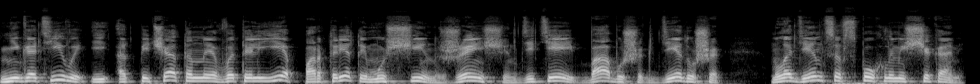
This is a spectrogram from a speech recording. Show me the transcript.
негативы и отпечатанные в ателье портреты мужчин, женщин, детей, бабушек, дедушек, младенцев с пухлыми щеками.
